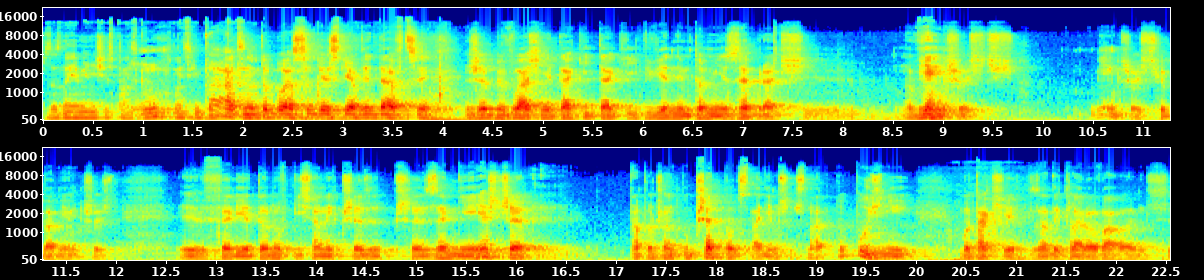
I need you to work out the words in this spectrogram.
zaznajomienie się z, pańską, z pańskim Tak, no to była sugestia wydawcy, żeby właśnie taki, taki w jednym tomie zebrać no, większość, większość, chyba większość y, felietonów pisanych przez, przeze mnie jeszcze na początku przed powstaniem Szesnartu, później, bo tak się zadeklarowałem z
